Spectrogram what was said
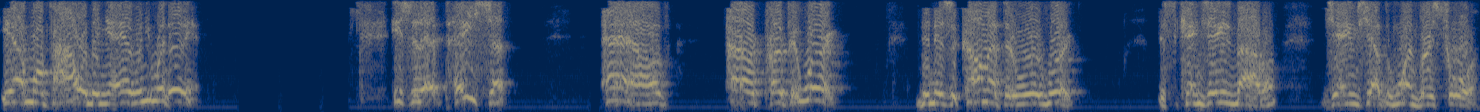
you have more power than you had when you went in it. He said, that patient have her perfect work. Then there's a comment to the word work. It's the King James Bible, James chapter 1, verse 4.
